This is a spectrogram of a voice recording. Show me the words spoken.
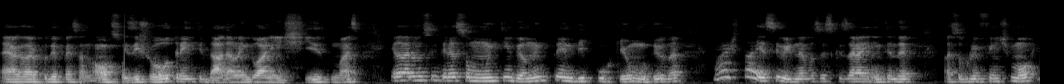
né, a galera poder pensar, nossa, existe outra entidade além do Alien X e tudo mais. E a galera não se interessou muito em ver, eu não entendi por que o motivo, né, mas tá aí esse vídeo, né? Vocês quiserem entender mais sobre o Infinity Mock,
